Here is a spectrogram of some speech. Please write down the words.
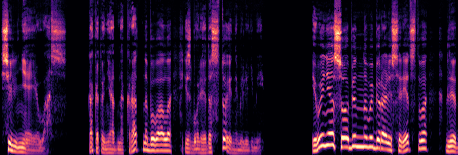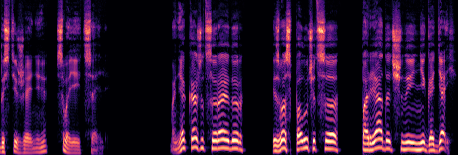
сильнее вас, как это неоднократно бывало и с более достойными людьми. И вы не особенно выбирали средства для достижения своей цели. Мне кажется, Райдер, из вас получится порядочный негодяй.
